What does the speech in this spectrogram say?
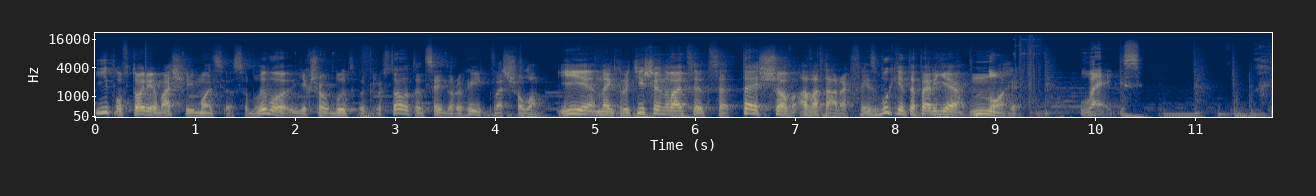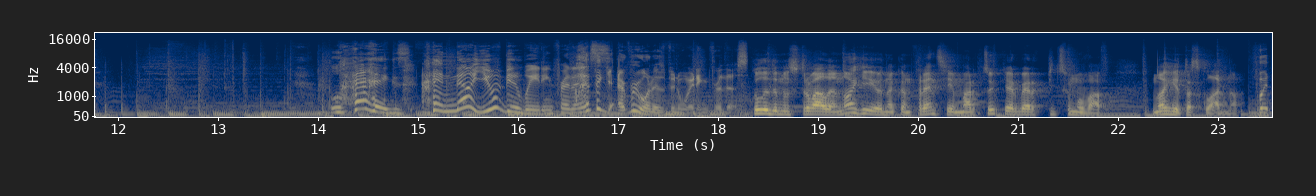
і повторює ваші емоції, особливо якщо ви будете використовувати цей дорогий квест-шолом. І найкрутіша інновація це те, що в аватарах Фейсбуці тепер є ноги. Legs. Legs. I know you've been waiting for I think everyone has been waiting for this. Коли демонстрували ноги на конференції, Марк Цукерберг підсумував: ноги то складно. But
